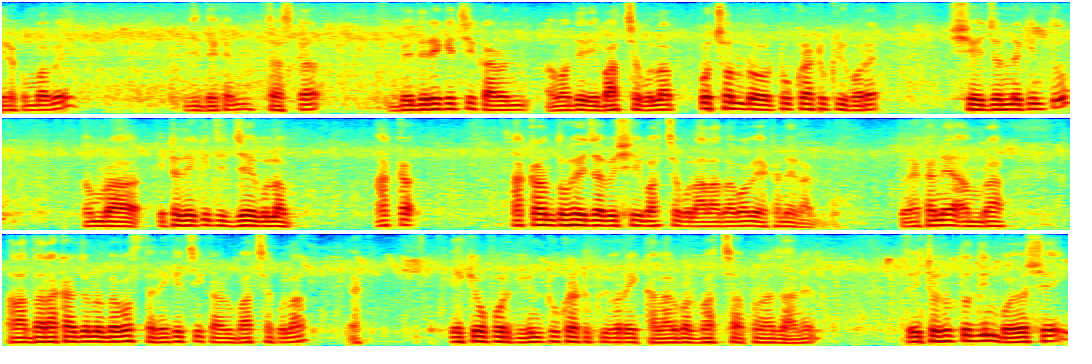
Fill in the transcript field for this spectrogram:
এরকমভাবে যে দেখেন চাষটা বেঁধে রেখেছি কারণ আমাদের এই বাচ্চাগুলো প্রচণ্ড টুকরা টুকরি করে। সেই জন্য কিন্তু আমরা এটা রেখেছি যেগুলো আক্রা আক্রান্ত হয়ে যাবে সেই বাচ্চাগুলো আলাদাভাবে এখানে রাখব। তো এখানে আমরা আলাদা রাখার জন্য ব্যবস্থা রেখেছি কারণ বাচ্চাগুলা এক- অপরকে কিন্তু টুকরা টুকরি করে। এই কালার বার বাচ্চা আপনারা জানেন। তো এই চতুর্থ দিন বয়সে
